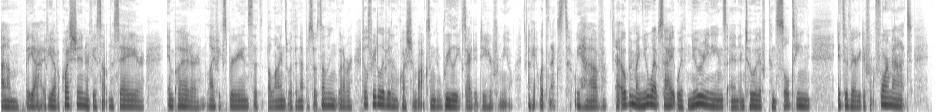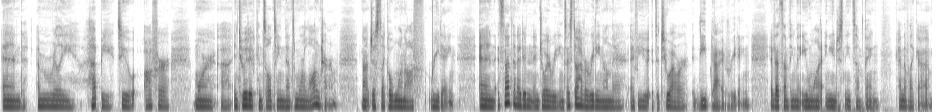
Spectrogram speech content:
Um, but yeah, if you have a question or if you have something to say or input or life experience that aligns with an episode, something, whatever, feel free to leave it in the question box. I'm really excited to hear from you. Okay, what's next? We have, I opened my new website with new readings and intuitive consulting. It's a very different format, and I'm really happy to offer more uh, intuitive consulting that's more long term, not just like a one off reading. And it's not that I didn't enjoy readings. I still have a reading on there. If you, it's a two hour deep dive reading. If that's something that you want and you just need something kind of like a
